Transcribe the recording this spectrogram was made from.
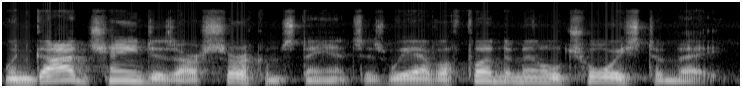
When God changes our circumstances, we have a fundamental choice to make.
